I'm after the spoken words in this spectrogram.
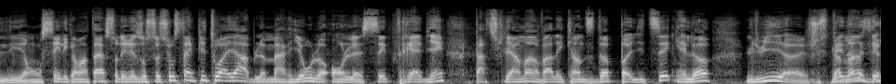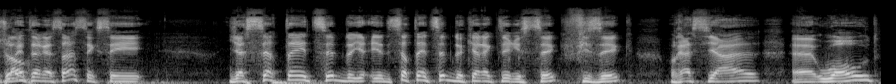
les- on sait les commentaires sur les réseaux sociaux, c'est impitoyable. le Mario, là, on le sait très bien, particulièrement envers les candidats politiques. Et là, lui, euh, Mais justement, non, mais ce que je trouve intéressant, c'est que c'est. Il y a certains types de. Il y a- certains types de caractéristiques physiques, raciales euh, ou autres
